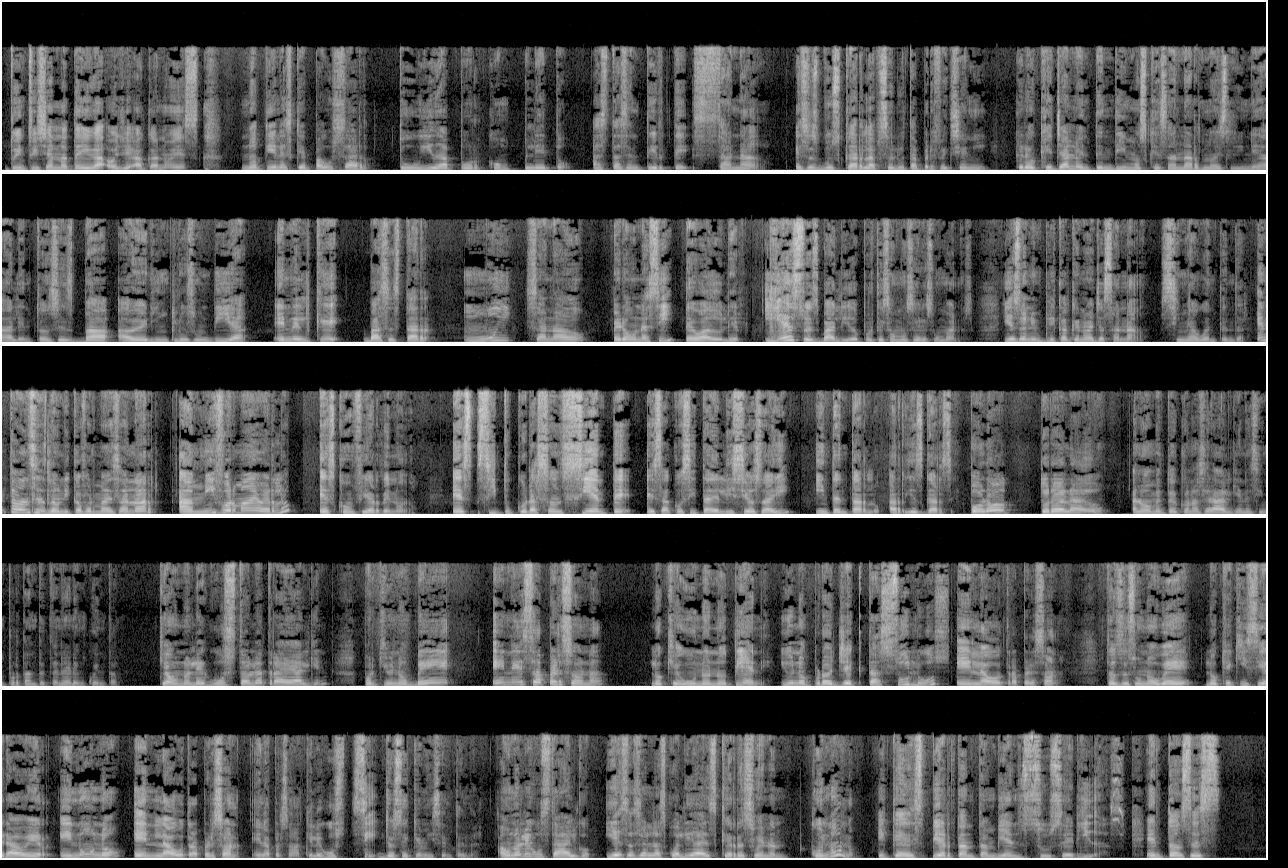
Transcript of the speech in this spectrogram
tu intuición no te diga, oye, acá no es. No tienes que pausar tu vida por completo hasta sentirte sanado. Eso es buscar la absoluta perfección y creo que ya lo entendimos que sanar no es lineal, entonces va a haber incluso un día en el que vas a estar muy sanado, pero aún así te va a doler. Y eso es válido porque somos seres humanos. Y eso no implica que no hayas sanado, si me hago entender. Entonces la única forma de sanar, a mi forma de verlo, es confiar de nuevo. Es si tu corazón siente esa cosita deliciosa ahí, intentarlo, arriesgarse. Por otro lado, al momento de conocer a alguien es importante tener en cuenta que a uno le gusta o le atrae a alguien porque uno ve en esa persona lo que uno no tiene y uno proyecta su luz en la otra persona. Entonces uno ve lo que quisiera ver en uno, en la otra persona, en la persona que le gusta. Sí, yo sé que me hice entender. A uno le gusta algo y esas son las cualidades que resuenan con uno y que despiertan también sus heridas. Entonces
